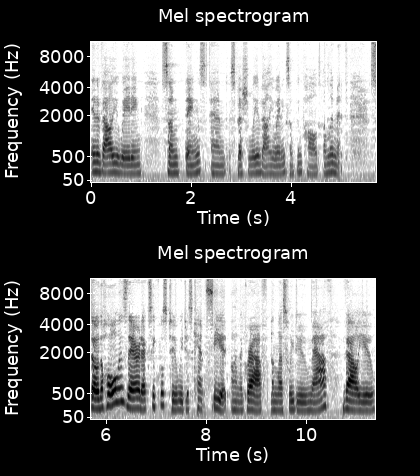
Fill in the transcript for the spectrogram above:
in evaluating some things and especially evaluating something called a limit. So the hole is there at x equals 2. We just can't see it on the graph unless we do math value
